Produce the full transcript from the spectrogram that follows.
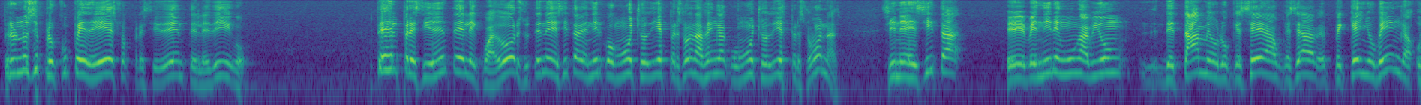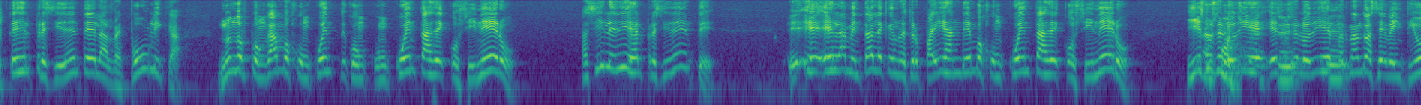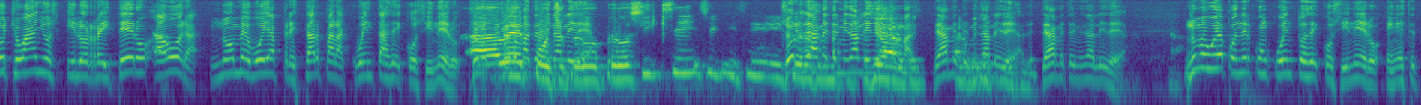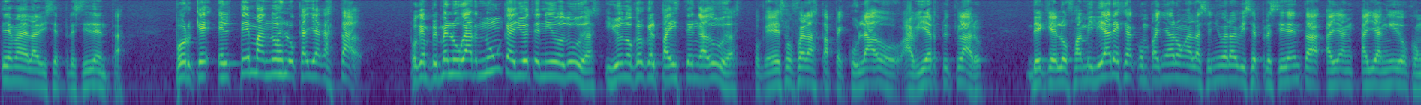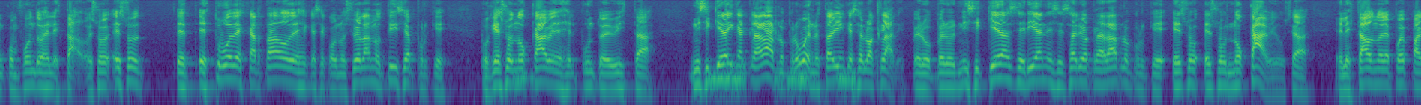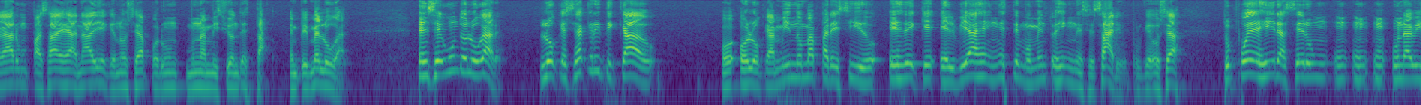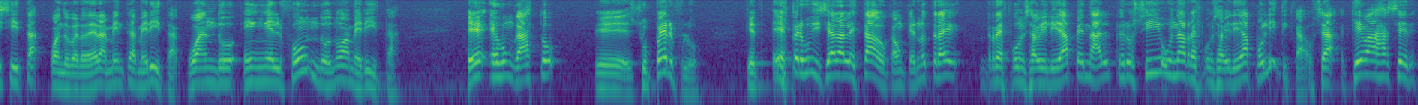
Pero no se preocupe de eso, presidente, le digo. Usted es el presidente del Ecuador, si usted necesita venir con 8 o 10 personas, venga con 8 o 10 personas. Si necesita eh, venir en un avión de TAME o lo que sea, aunque sea pequeño, venga. Usted es el presidente de la República. No nos pongamos con- con cuentas de cocinero. Así le dije al presidente. Eh, eh, Es lamentable que en nuestro país andemos con cuentas de cocinero. Y eso se lo dije, eso se lo dije, Fernando, hace 28 años y lo reitero ahora. No me voy a prestar para cuentas de cocinero. Solo- A solo ver, para terminar Pocho, la idea. pero, pero sí, sí, sí, sí. Solo déjame terminar la idea nomás. Déjame terminar la idea. Déjame terminar la idea. No me voy a poner con cuentos de cocinero en este tema de la vicepresidenta, porque el tema no es lo que haya gastado. Porque en primer lugar, nunca yo he tenido dudas, y yo no creo que el país tenga dudas, porque eso fuera hasta peculado, abierto y claro, de que los familiares que acompañaron a la señora vicepresidenta hayan, hayan ido con, con fondos del Estado. Eso, eso eh, estuvo descartado desde que se conoció la noticia, porque, porque eso no cabe desde el punto de vista ni siquiera hay que aclararlo, pero bueno, está bien que se lo aclare, pero, pero ni siquiera sería necesario aclararlo porque eso, eso no cabe. O sea, el Estado no le puede pagar un pasaje a nadie que no sea por un- una misión de Estado, en primer lugar. En segundo lugar, lo que se ha criticado, o, lo que a mí no me ha parecido, es de que el viaje en este momento es innecesario, porque, o sea, tú puedes ir a hacer un- un- un- una visita cuando verdaderamente amerita, cuando en el fondo no amerita. Es, es un gasto eh, superfluo que es perjudicial al Estado, que aunque no trae responsabilidad penal, pero sí una responsabilidad política. O sea, ¿qué vas a hacer?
